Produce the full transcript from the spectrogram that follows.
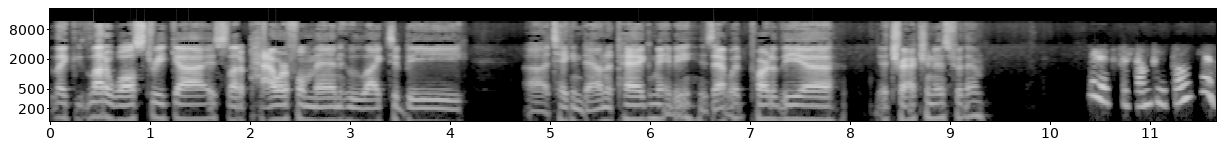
like a lot of Wall Street guys, a lot of powerful men who like to be uh, taken down a peg. Maybe is that what part of the uh, attraction is for them? It is for some people. Yeah,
